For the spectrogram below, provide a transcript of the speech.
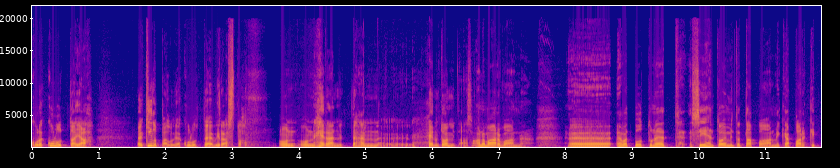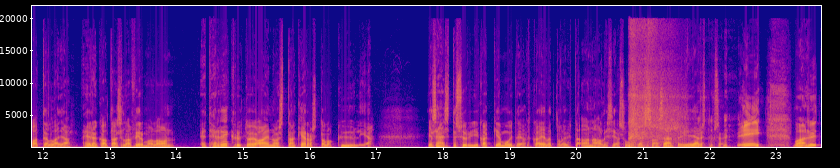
kuule kuluttaja, kilpailu- ja kuluttajavirasto on, on herännyt tähän heidän toimintaansa. Anna mä arvaan. He ovat puuttuneet siihen toimintatapaan, mikä Parkkipatella ja heidän kaltaisilla firmoilla on että he rekrytoi ainoastaan kerrostalokyyliä. Ja sehän sitten syrjii kaikkia muita, jotka eivät ole yhtä anaalisia suhteessaan sääntöihin ja järjestykseen. Ei, vaan nyt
